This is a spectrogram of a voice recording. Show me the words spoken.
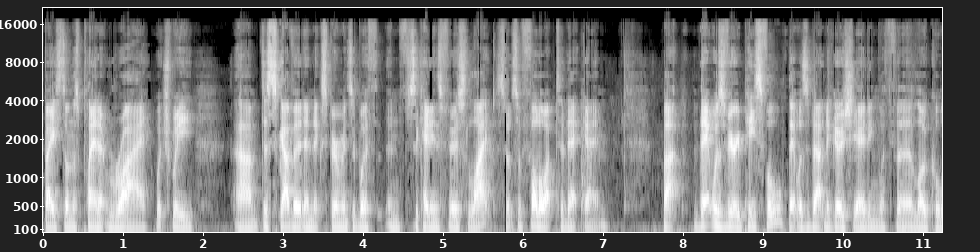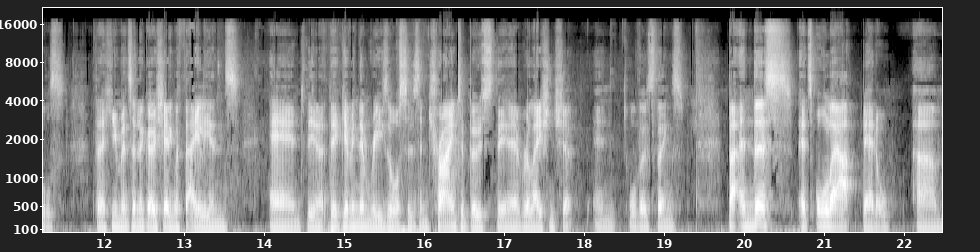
based on this planet Rye, which we um, discovered and experimented with in Circadian's First Light. So it's a follow up to that game. But that was very peaceful. That was about negotiating with the locals. The humans are negotiating with the aliens, and know, they're giving them resources and trying to boost their relationship and all those things. But in this, it's all out battle. Um,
